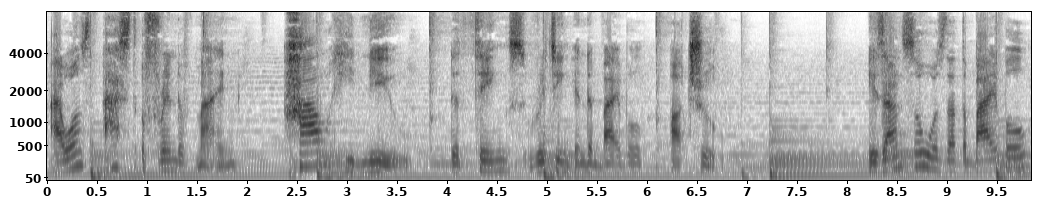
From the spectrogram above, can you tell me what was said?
I once asked a friend of mine how he knew the things written in the Bible are true. His answer was that the Bible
